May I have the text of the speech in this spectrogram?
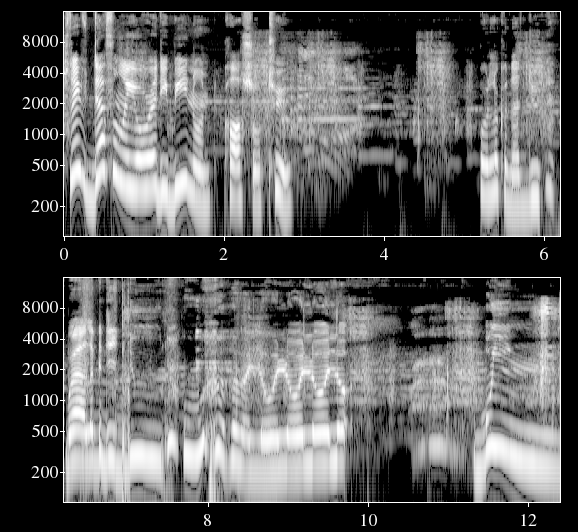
So they've definitely already been on Castle 2. Boy, look at that dude. Wow, look at this dude. lo, lo, lo, lo. Boing.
